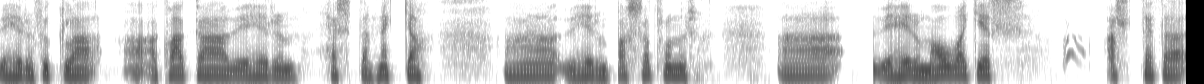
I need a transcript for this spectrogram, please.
við heyrum fuggla að kvaka, við heyrum hesta neggja, uh, við heyrum bassatrómur, við heyrum mávækir, allt þetta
